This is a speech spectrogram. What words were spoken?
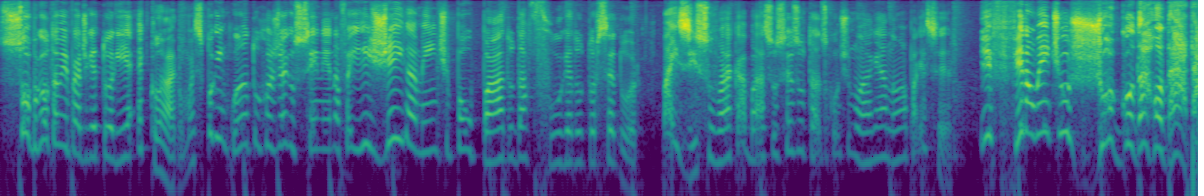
Sobrou também para a diretoria, é claro, mas por enquanto o Rogério Senna ainda foi ligeiramente poupado da fúria do torcedor. Mas isso vai acabar se os resultados continuarem a não aparecer. E finalmente o jogo da rodada!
